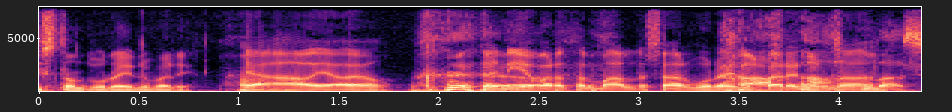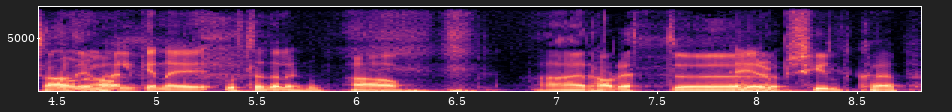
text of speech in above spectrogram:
Ísland voru einu væri Já, já, já. En ég var að tala um Al-Nassar voru einu færri núna Núna um helgina í úrslitaleiknum. Já, það er hárétt uh, Arab Shield Cup.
